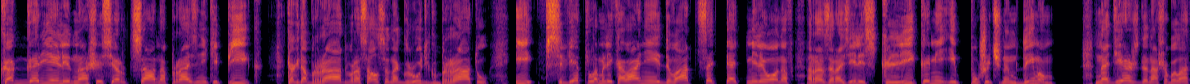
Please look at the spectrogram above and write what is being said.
Как горели наши сердца на празднике пик, когда брат бросался на грудь к брату, и в светлом ликовании 25 миллионов разразились кликами и пушечным дымом. Надежда наша была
